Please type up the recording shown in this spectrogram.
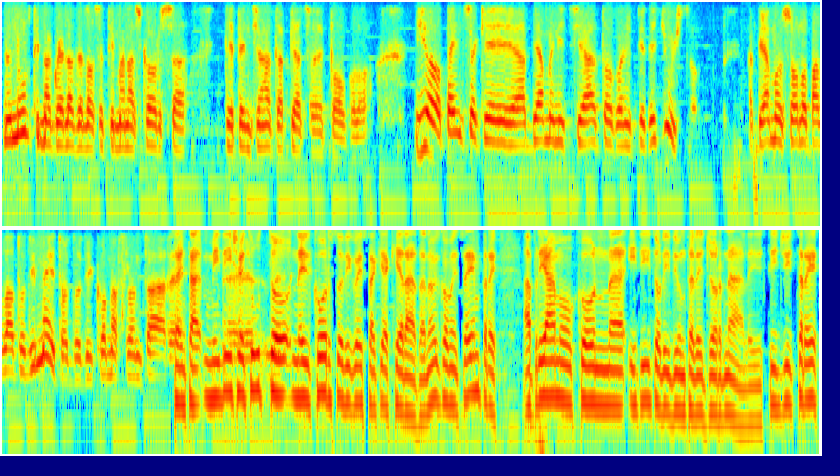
non ultima quella della settimana scorsa dei pensionati a Piazza del Popolo. Io penso che abbiamo iniziato con il piede giusto, Abbiamo solo parlato di metodo, di come affrontare. Senta, mi dice eh, tutto le... nel corso di questa chiacchierata. Noi, come sempre, apriamo con eh, i titoli di un telegiornale, il TG3,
